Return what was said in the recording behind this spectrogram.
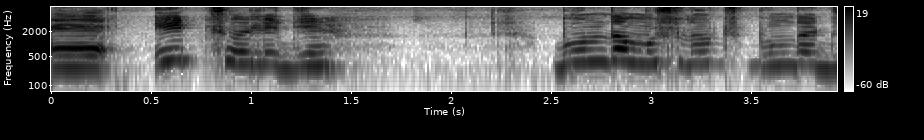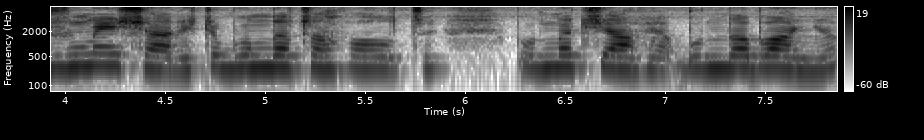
Ee, ilk söylediğim Bunda musluk, bunda gülme işareti, bunda kahvaltı, bunda kıyafet, bunda banyo,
